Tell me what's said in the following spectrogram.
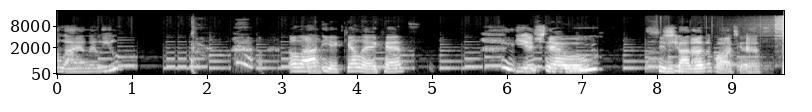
Olá, ela é Lil. Olá, e aquela é a Cat. E este é o Chintada Podcast. Podcast.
